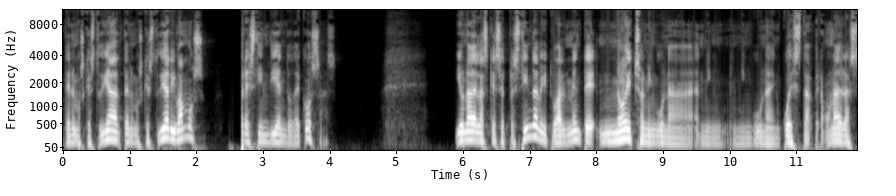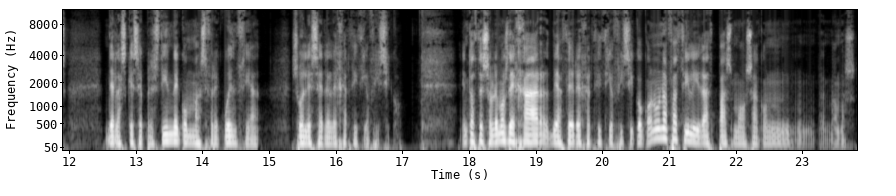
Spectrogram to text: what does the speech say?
Tenemos que estudiar, tenemos que estudiar y vamos prescindiendo de cosas. Y una de las que se prescinde habitualmente, no he hecho ninguna, ninguna encuesta, pero una de las, de las que se prescinde con más frecuencia suele ser el ejercicio físico. Entonces solemos dejar de hacer ejercicio físico con una facilidad pasmosa, con vamos,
